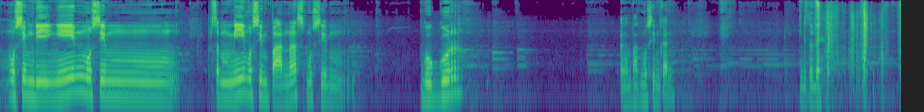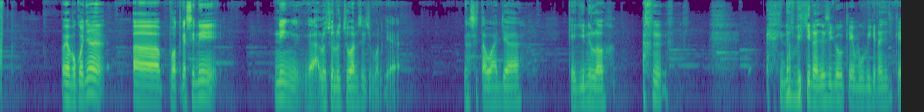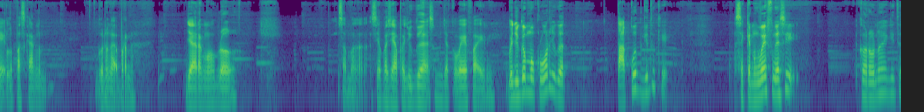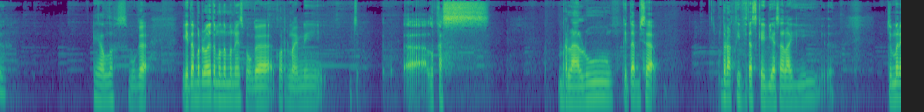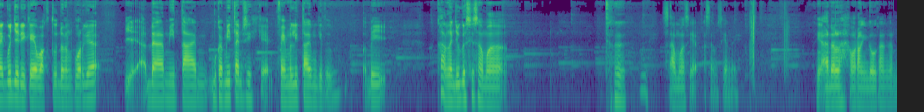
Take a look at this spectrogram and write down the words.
musim dingin musim semi musim panas musim gugur empat musim kan? Gitu deh. Ya pokoknya uh, podcast ini ini nggak lucu-lucuan sih cuman kayak ngasih tahu aja. Kayak gini loh. Udah bikin aja sih gue kayak mau bikin aja kayak lepas kangen. Gue udah nggak pernah. Jarang ngobrol sama siapa-siapa juga semenjak ke WiFi ini. Gue juga mau keluar juga takut gitu kayak second wave gak sih? Corona gitu. Ya Allah semoga kita berdoa teman-teman ya semoga corona ini uh, lekas berlalu kita bisa beraktivitas kayak biasa lagi gitu. Cuman ya gue jadi kayak waktu dengan keluarga ya ada me time bukan me time sih kayak family time gitu. Tapi kangen juga sih sama sama siapa sama siapa ya ya adalah orang yang gue kangen.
